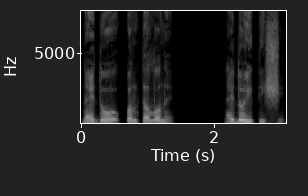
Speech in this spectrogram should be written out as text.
Найду панталоны, найду и тысячи.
